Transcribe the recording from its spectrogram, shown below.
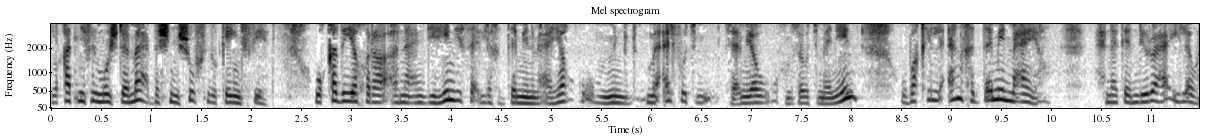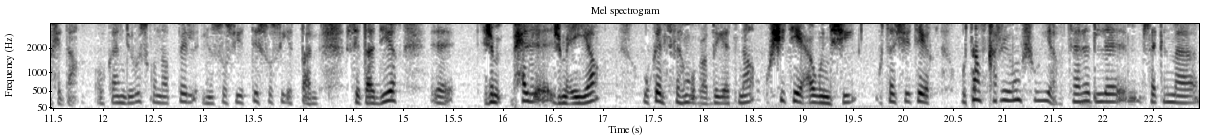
طلقتني في المجتمع باش نشوف شنو كاين فيه. وقضية أخرى أنا عندي هي نساء اللي خدامين معايا من 1985 وباقي الآن خدامين معايا. حنا كنديروا عائلة وحدة وكنديروا ce qu'on appelle une société sociétale c'est-à-dire جم بحال جمعية وكنتفاهموا بعضياتنا وشي تيعاون شي وشي تي وتنقريهم شوية. حتى هاد المساكن ما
